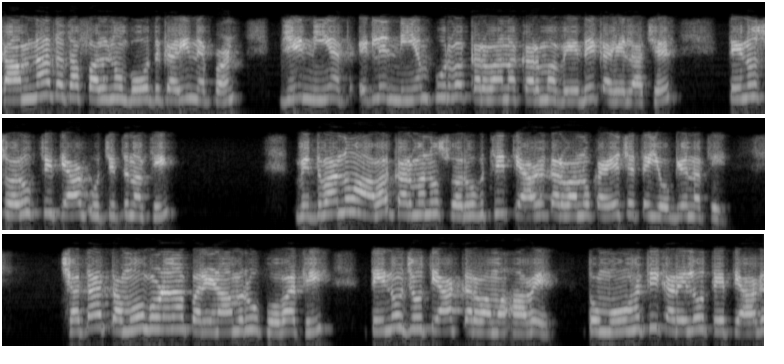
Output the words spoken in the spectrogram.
કામના તથા ફલનો બોધ કરીને પણ જે નિયત એટલે નિયમપૂર્વક કરવાના કર્મ વેદે કહેલા છે, તેનો સ્વરૂપથી ત્યાગ ઉચિત નથી. વિદ્વાનો આવા કર્મનું સ્વરૂપથી ત્યાગ કરવાનું કહે છે તે યોગ્ય નથી. છતાં તમો ગુણના પરિણામરૂપ હોવાથી તેનો જો ત્યાગ કરવામાં આવે, તો મોહથી કરેલો તે ત્યાગ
